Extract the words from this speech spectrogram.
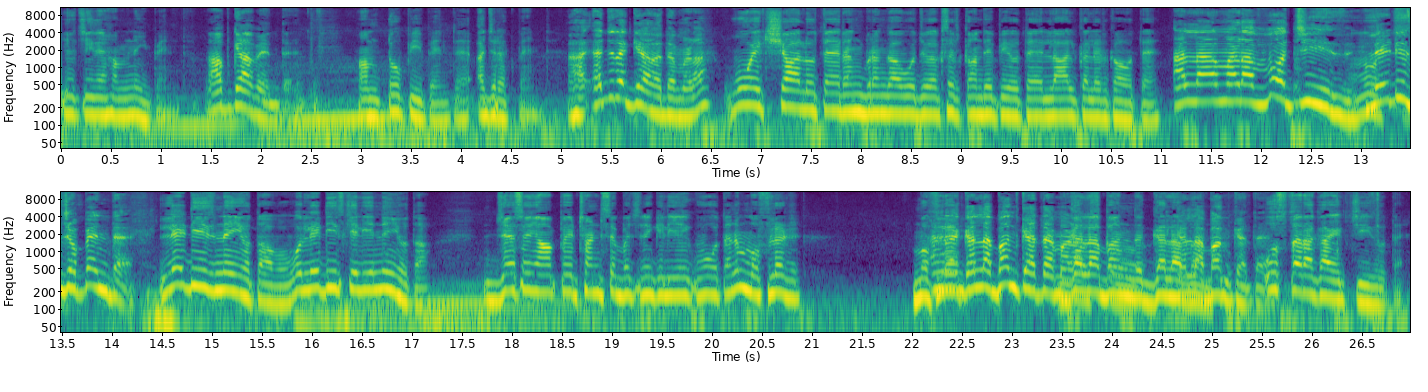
ये चीज़ें हम नहीं पहनते। आप क्या पहनते हैं? हम टोपी पहनते हैं अजरक पहनते हैं। हाँ, अजरक क्या होता है माड़ा वो एक शाल होता है रंग बिरंगा वो जो अक्सर कांधे पे होता है लाल कलर का होता है। अल्लाह माड़ा वो चीज़ लेडीज़ जो पहनता है। लेडीज़ नहीं होता वो वो लेडीज़ के लिए नहीं होता। जैसे यहाँ पे ठंड से बचने के लिए एक वो होता है ना मफलर मफलर गला बंद कहता है गला बंद गला, गला बंद। कहता है। उस तरह का एक चीज़ होता है।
